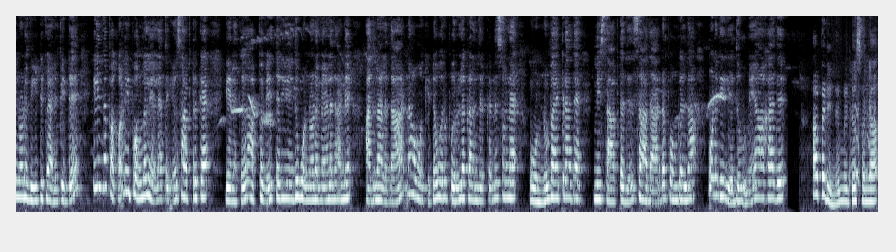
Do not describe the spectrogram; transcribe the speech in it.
என்னோட வீட்டுக்கு அனுப்பிட்டு இந்த பக்கம் நீ பொங்கல் எல்லாத்தையும் சாப்பிட்ருக்க எனக்கு அப்பவே தெரியும் இது உன்னோட வேலைதான்னு அதனாலதான் நான் உன்கிட்ட ஒரு பொருளை கலந்திருக்கேன்னு சொன்னேன் ஒன்னும் பயப்படாத. நீ சாப்பிட்டது சாதாரண பொங்கல் தான். உனக்கு எதுவுமே ஆகாது. அப்படின்னு மிட்டு சொன்னா.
